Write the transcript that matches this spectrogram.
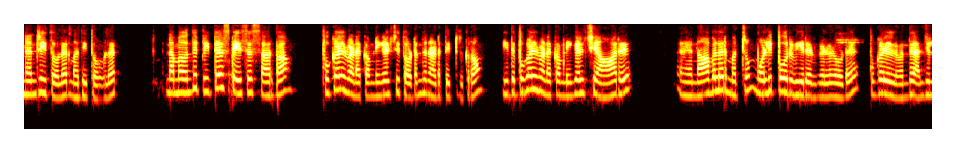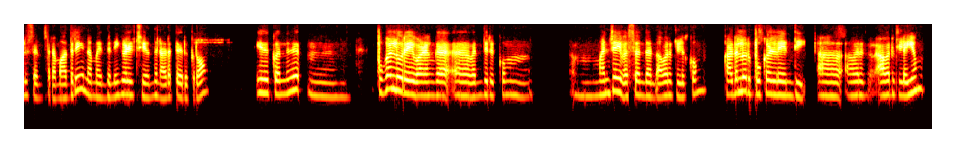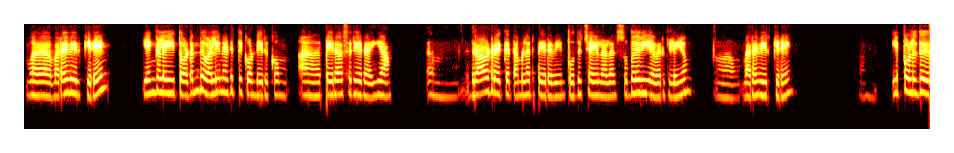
நன்றி தோழர் மதி தோழர். நம்ம வந்து ட்விட்டர் ஸ்பேசஸ் சார்பா புகழ் வணக்கம் நிகழ்ச்சி தொடர்ந்து நடத்திட்டு இருக்கிறோம். இது புகழ் வணக்கம் நிகழ்ச்சி ஆறு நாவலர் மற்றும் மொழிப்போர் வீரர்களோட புகழ் வந்து அஞ்சலி செலுத்துற மாதிரி நம்ம இந்த நிகழ்ச்சி வந்து நடத்த இருக்கிறோம். இதுக்கு வந்து புகழ் புகழுரை வழங்க வந்திருக்கும் மஞ்சை வசந்தன் அவர்களுக்கும் கடலூர் புகழேந்தி அஹ், அவர்கள் அவர்களையும் வ- வரவேற்கிறேன். எங்களை தொடர்ந்து வழிநடத்தி கொண்டிருக்கும் பேராசிரியர் ஐயா திராவிடர் இயக்க தமிழர் பேரவையின் பொதுச் செயலாளர் சுபவி அவர்களையும் வரவேற்கிறேன். இப்பொழுது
